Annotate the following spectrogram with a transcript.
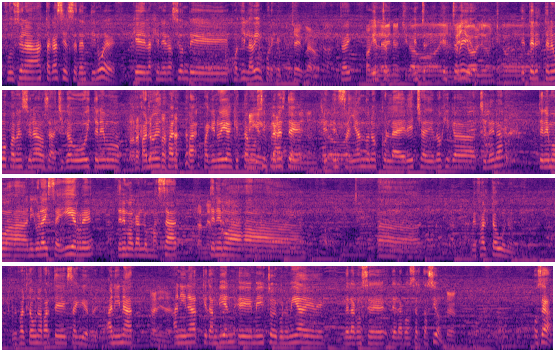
funcionan hasta casi el 79, que es la generación de Joaquín Lavín, por ejemplo. Sí, claro. ¿Cachai? Joaquín entre- Lavín en Chicago entre- Boy, el entre medio, Chicago Boy. eh, te- tenemos para mencionar, o sea, Chicago Boy tenemos, para que no digan que estamos Miguel simplemente en ensañándonos con la derecha ideológica chilena, tenemos a Nicolás Aguirre, tenemos a Carlos Massat, tenemos a, a- a- Me falta uno. Me falta una parte de Izaguirre, Aninat, Aninat. Aninat, que también eh, ministro de Economía de, de- de la, de la concertación. Sí. O sea,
